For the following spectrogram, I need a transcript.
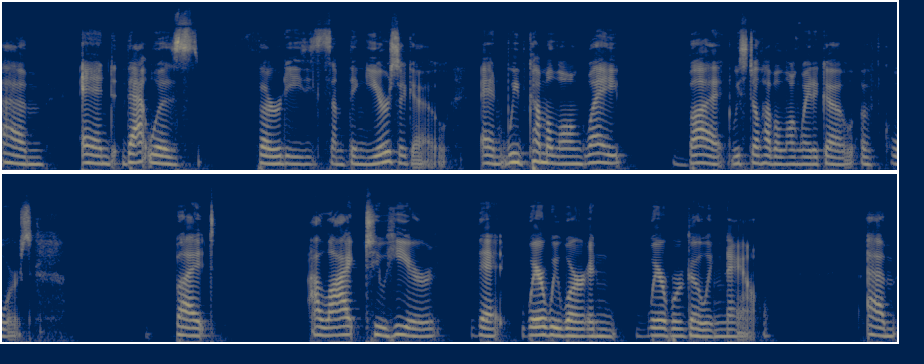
Um, and that was 30 something years ago. And we've come a long way, but we still have a long way to go, of course. But I like to hear that where we were and where we're going now. Um,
